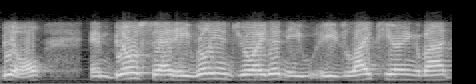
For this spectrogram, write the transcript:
Bill, and Bill said he really enjoyed it and he he liked hearing about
